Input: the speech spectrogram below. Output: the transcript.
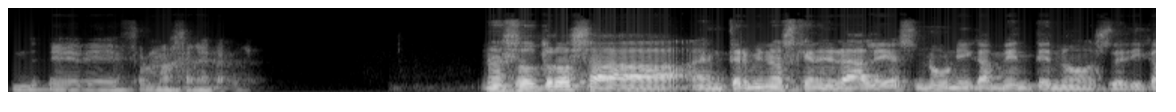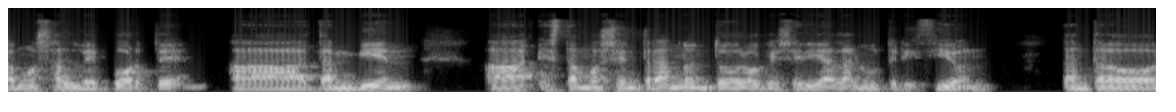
de, forma general? Nosotros, en términos generales, no únicamente nos dedicamos al deporte, también estamos entrando en todo lo que sería la nutrición. Tanto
